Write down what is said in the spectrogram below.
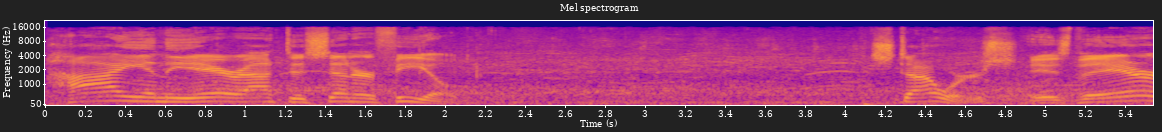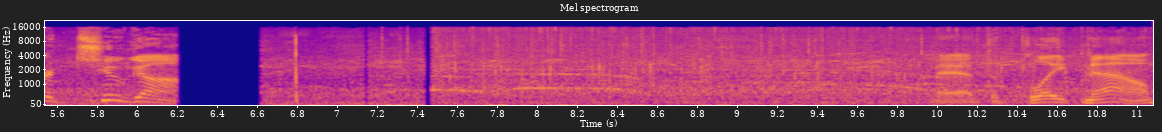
High in the air out to center field. Stowers is there, two gone. At the plate now,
